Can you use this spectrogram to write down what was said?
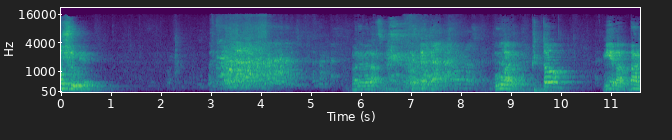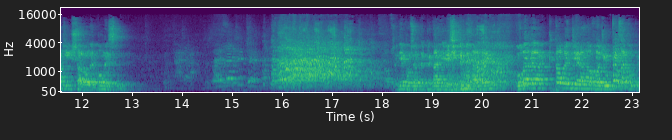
o ślubie? No rewelacja. Uwaga. Kto miewa bardziej szalone pomysły? Dobrze, niepotrzebne pytanie, jedziemy dalej. Uwaga, kto będzie rano chodził po zakupy?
